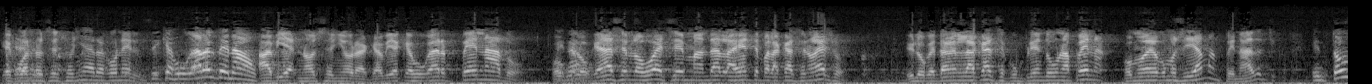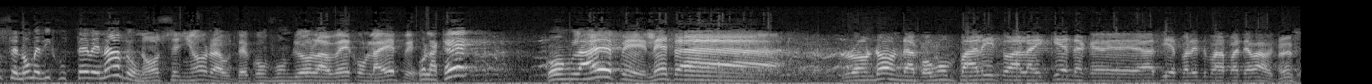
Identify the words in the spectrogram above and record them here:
Que cuando se soñara con él, Sí, que jugar el venado. había, no señora, que había que jugar penado. Porque Penado. lo que hacen los jueces es mandar a la gente para la cárcel, ¿no es eso? Y los que están en la cárcel cumpliendo una pena, ¿cómo es, cómo se llaman? Penado, chico. Entonces no me dijo usted venado. No, señora, usted confundió la B con la F. ¿Con la qué? Con la F, letra rondonda con un palito a la izquierda que así el palito para la parte de abajo.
